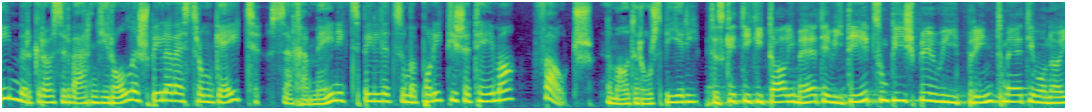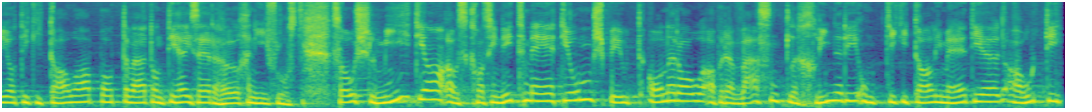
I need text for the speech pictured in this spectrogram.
immer grösser werdende Rolle spielen, wenn es darum geht, sich eine Meinung zu bilden zu einem politischen Thema falsch. Nochmal der Urs Bieri. Es gibt digitale Medien wie dir zum Beispiel, wie Printmedien, die neu auch digital angeboten werden und die haben sehr hohen Einfluss. Social Media als quasi nicht Medium spielt auch eine Rolle, aber eine wesentlich kleinere und digitale Medien, alte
